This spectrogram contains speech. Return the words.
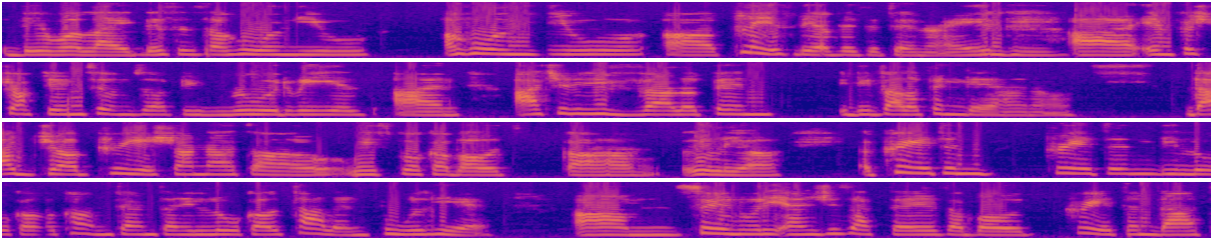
they were like, "This is a whole new." A whole new uh, place they are visiting, right? Mm-hmm. Uh, infrastructure in terms of the roadways and actually developing developing Guyana. That job creation that uh, we spoke about uh, earlier, uh, creating creating the local content and the local talent pool here. Um, so you know the energy sector is about creating that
